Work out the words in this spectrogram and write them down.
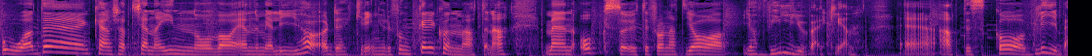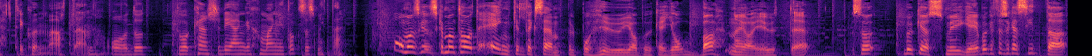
Både kanske att känna in och vara ännu mer lyhörd kring hur det funkar i kundmötena. Men också utifrån att jag, jag vill ju verkligen eh, att det ska bli bättre kundmöten. Och då, då kanske det engagemanget också smittar. Om man ska, ska man ta ett enkelt exempel på hur jag brukar jobba när jag är ute så brukar jag smyga. Jag brukar försöka sitta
